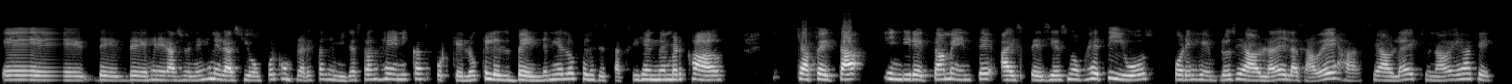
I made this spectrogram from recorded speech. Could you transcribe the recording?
eh, de, generación en generación por comprar estas semillas transgénicas, porque es lo que les venden y es lo que les está exigiendo el mercado, que afecta indirectamente a especies no objetivos. Por ejemplo, se habla de las abejas, se habla de que una abeja que,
